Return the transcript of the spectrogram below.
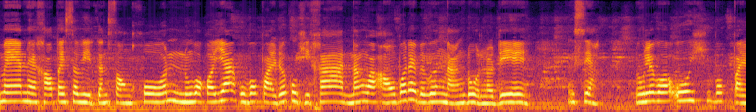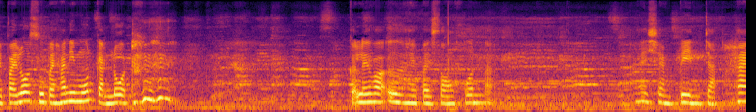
แมนให้เขาไปสวีทกันสองคนหนูบอกว่าย่ากูบ่ไปด้วยกูขี้ข้าน นั่งว่าเอาบ่ได้ไปเบิ่งหนังโดนแล้วด้จังเสีย หนูเลยบอกว่าโอ้ยบ่ไปไปโลดสู้ไปฮันนีมูนกันโลด ก็เลยว่า เออ ให้ไปสองคนอะให้แชมเปญจัดให้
